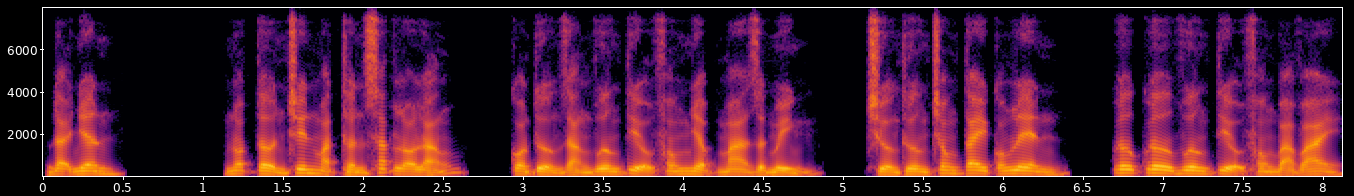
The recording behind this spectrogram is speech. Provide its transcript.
Đại nhân. Nót tờn trên mặt thần sắc lo lắng, còn tưởng rằng Vương Tiểu Phong nhập ma giật mình, trường thương trong tay cóng lên, cơ cơ Vương Tiểu Phong bả vai.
